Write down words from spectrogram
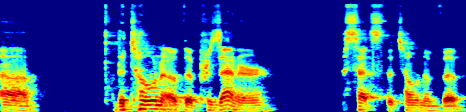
um, the tone of the presenter sets the tone of the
